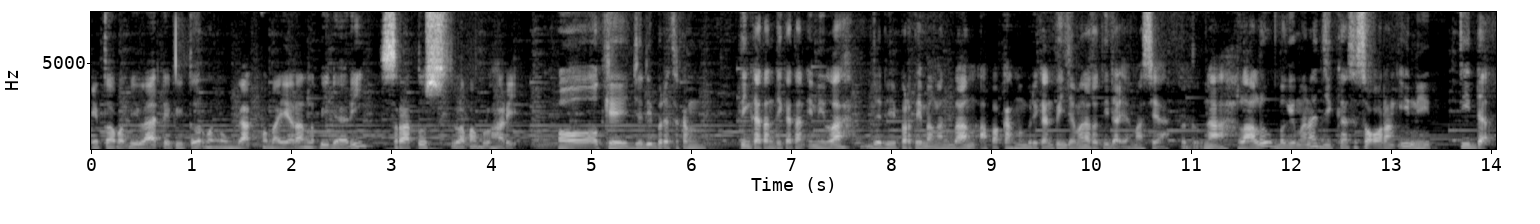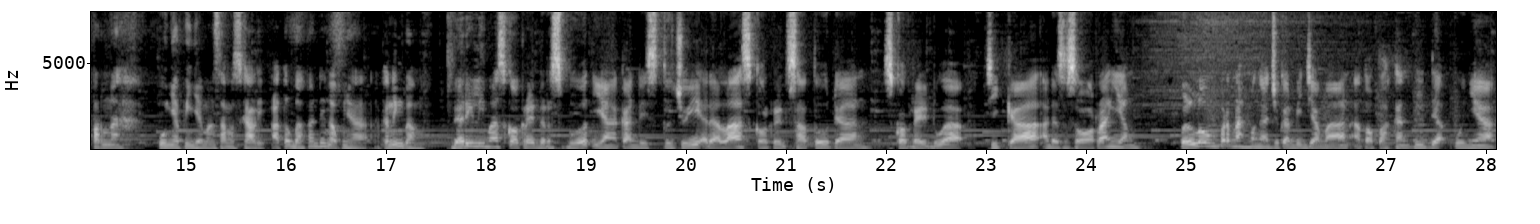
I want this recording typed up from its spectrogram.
Itu apabila debitur menunggak pembayaran lebih dari 180 hari. Oh oke, okay. jadi berdasarkan tingkatan-tingkatan inilah jadi pertimbangan bank apakah memberikan pinjaman atau tidak ya Mas ya. Betul. Nah, lalu bagaimana jika seseorang ini tidak pernah punya pinjaman sama sekali atau bahkan dia nggak punya rekening bank? Dari lima skor kredit tersebut yang akan disetujui adalah skor kredit 1 dan skor kredit 2. Jika ada seseorang yang belum pernah mengajukan pinjaman atau bahkan tidak punya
